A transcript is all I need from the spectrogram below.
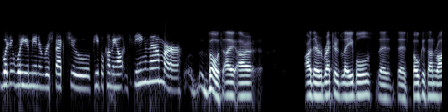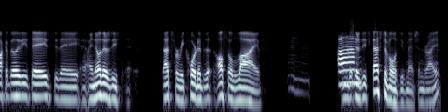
what do, what do you mean in respect to people coming out and seeing them, or Both. I are are there record labels that that focus on rockabilly these days? Do they? I know there's these. That's for recorded, but also live. Mhm. Um, there's these festivals you've mentioned, right?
